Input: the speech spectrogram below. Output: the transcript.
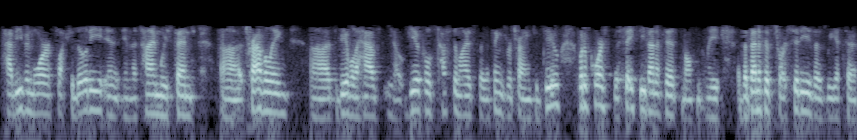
have even more flexibility in, in the time we spend uh, traveling, uh, to be able to have you know vehicles customized for the things we're trying to do. But of course, the safety benefits and ultimately the benefits to our cities as we get to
